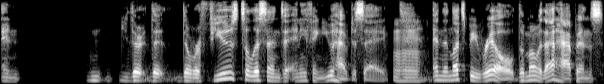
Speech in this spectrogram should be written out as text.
and n- they're, they they'll refuse to listen to anything you have to say. Mhm. And then let's be real, the moment that happens,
